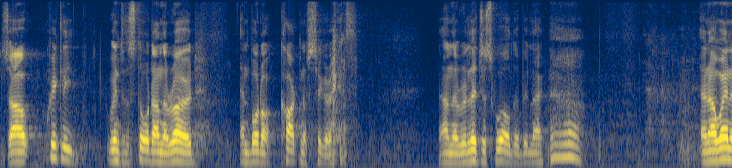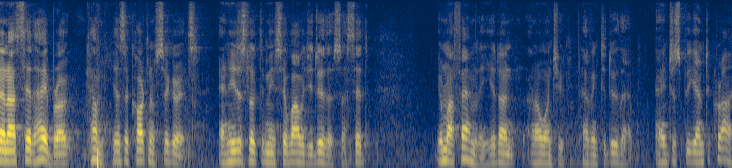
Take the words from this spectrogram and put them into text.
So I quickly went to the store down the road and bought a carton of cigarettes. And the religious world, they'd be like, oh. and I went and I said, hey, bro, come, here's a carton of cigarettes. And he just looked at me and said, why would you do this? I said, you're my family. You don't, I don't want you having to do that. And he just began to cry.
